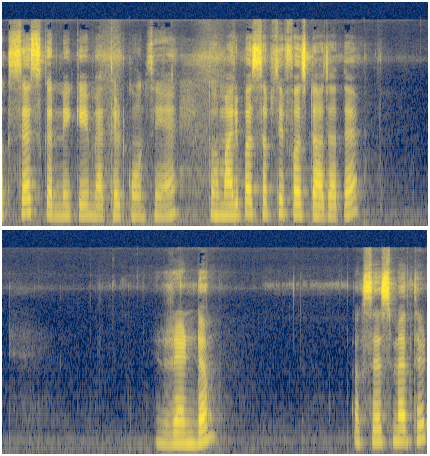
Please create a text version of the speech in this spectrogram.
एक्सेस करने के मेथड कौन से हैं? तो हमारे पास सबसे फ़र्स्ट आ जाता है random access method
